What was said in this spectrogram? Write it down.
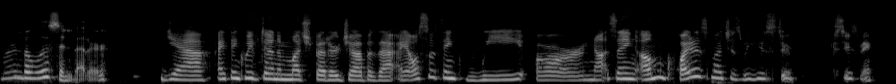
learn to listen better. Yeah, I think we've done a much better job of that. I also think we are not saying um quite as much as we used to. Excuse me.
